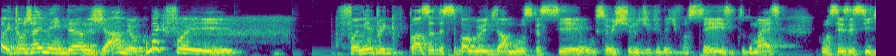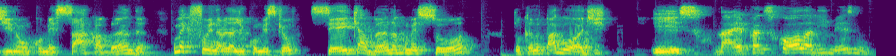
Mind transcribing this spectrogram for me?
Ó, então, já emendando já, meu, como é que foi. Foi meio por causa desse bagulho da música ser o seu estilo de vida de vocês e tudo mais, que vocês decidiram começar com a banda. Como é que foi, na verdade, o começo? Que eu sei que a banda começou tocando pagode. Isso. Na época de escola ali mesmo.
